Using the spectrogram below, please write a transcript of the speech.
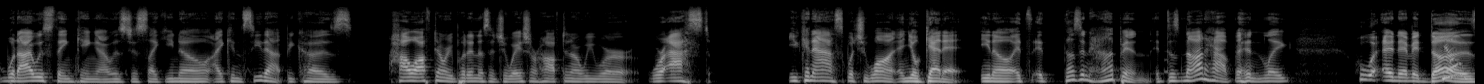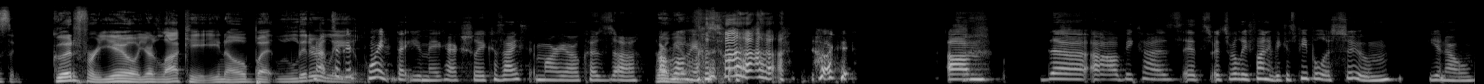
what i was thinking i was just like you know i can see that because how often are we put in a situation or how often are we were we're asked you can ask what you want and you'll get it. You know, it's it doesn't happen. It does not happen. Like who and if it does, good for you. You're lucky, you know, but literally That's a good point that you make actually cuz I Mario cuz uh Romeo. Oh, Romeo sorry. um the uh because it's it's really funny because people assume, you know,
